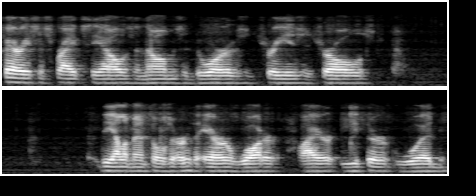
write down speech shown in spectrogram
fairies and sprites, the elves and gnomes, and dwarves, the trees, and trolls, the elementals, earth, air, water, fire, ether, wood,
